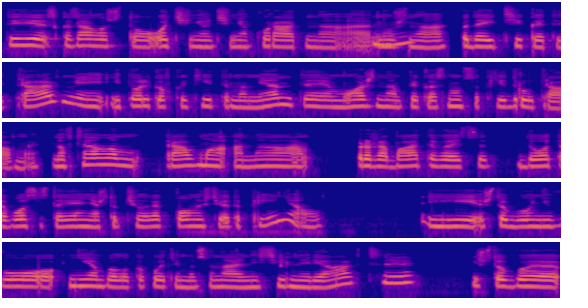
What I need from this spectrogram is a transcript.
Ты сказала, что очень-очень аккуратно mm-hmm. нужно подойти к этой травме, и только в какие-то моменты можно прикоснуться к ядру травмы. Но в целом травма, она прорабатывается до того состояния, чтобы человек полностью это принял, и чтобы у него не было какой-то эмоциональной сильной реакции, и чтобы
